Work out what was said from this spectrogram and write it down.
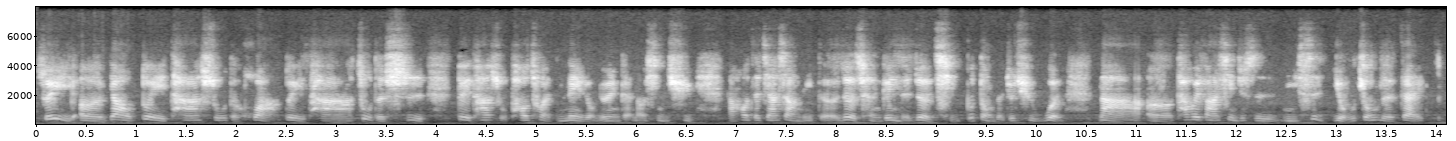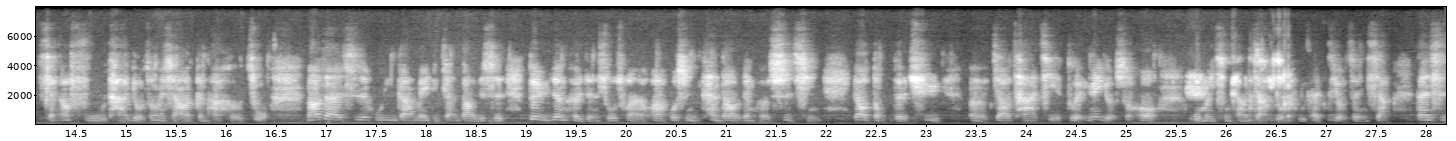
所以呃要对他说的话，对他做的事，对他所抛出来的内容永远感到兴趣，然后再加上你的热忱跟你的热情，不懂的就去问，那呃他会发现就是你是有衷的。在想要服务他，有中的想要跟他合作，然后再来是呼应刚刚 Mady 讲到，就是对于任何人说出来的话，或是你看到任何事情，要懂得去呃交叉结对，因为有时候我们以前常讲有图才是有真相，但是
